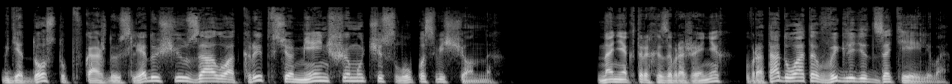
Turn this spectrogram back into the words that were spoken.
где доступ в каждую следующую залу открыт все меньшему числу посвященных. На некоторых изображениях врата Дуата выглядят затейливо,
